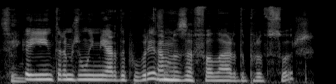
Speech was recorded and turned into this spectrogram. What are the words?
Sim. Porque aí entramos no limiar da pobreza. Estamos a falar de professores?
